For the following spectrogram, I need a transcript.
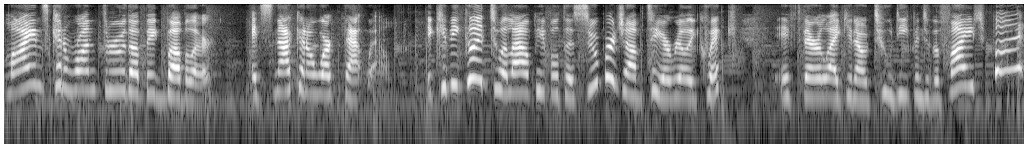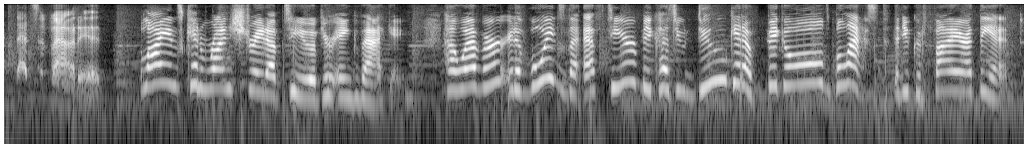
Lions can run through the big bubbler. It's not gonna work that well. It can be good to allow people to super jump to you really quick if they're like, you know, too deep into the fight, but that's about it. Lions can run straight up to you if you're ink vacking. However, it avoids the F tier because you do get a big old blast that you could fire at the end.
